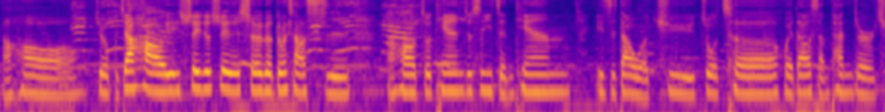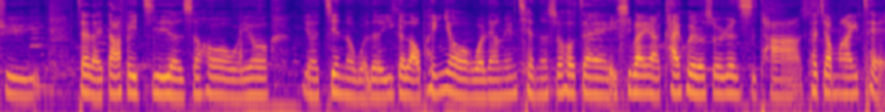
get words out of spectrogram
然后就比较好，一睡就睡了十二个多小时。然后昨天就是一整天，一直到我去坐车回到 Santander 去，再来搭飞机的时候，我又又见了我的一个老朋友。我两年前的时候在西班牙开会的时候认识他，他叫 Maite，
